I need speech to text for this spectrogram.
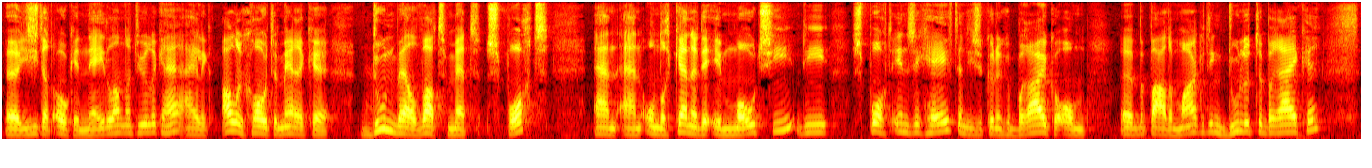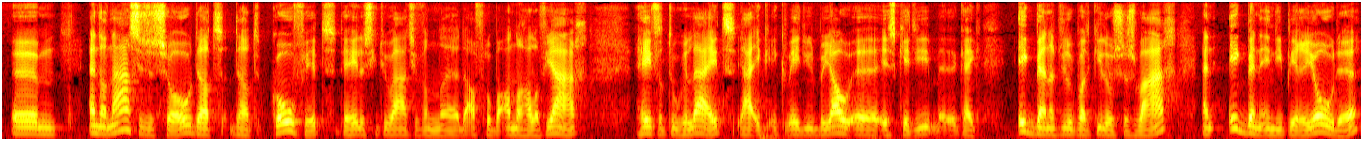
Je ziet dat ook in Nederland natuurlijk. Hè. Eigenlijk alle grote merken doen wel wat met sport. En, en onderkennen de emotie die sport in zich heeft. En die ze kunnen gebruiken om uh, bepaalde marketingdoelen te bereiken. Um, en daarnaast is het zo dat, dat COVID, de hele situatie van uh, de afgelopen anderhalf jaar heeft ertoe geleid. Ja, ik, ik weet niet hoe het bij jou uh, is, Kitty. Eh, kijk, ik ben natuurlijk wat kilo's te zwaar. En ik ben in die periode,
